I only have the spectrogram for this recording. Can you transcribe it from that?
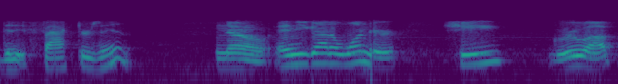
that it factors in. No, and you got to wonder. She grew up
